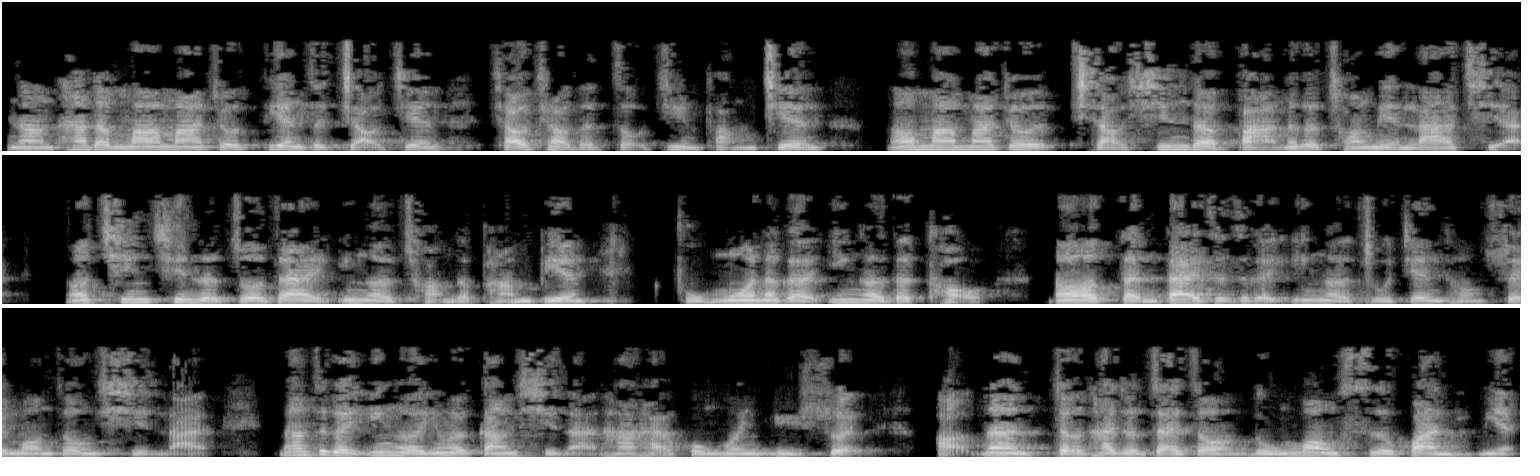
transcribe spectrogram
那他的妈妈就垫着脚尖，悄悄地走进房间，然后妈妈就小心地把那个窗帘拉起来，然后轻轻地坐在婴儿床的旁边，抚摸那个婴儿的头，然后等待着这个婴儿逐渐从睡梦中醒来。那这个婴儿因为刚醒来，他还昏昏欲睡，好，那就他就在这种如梦似幻里面，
